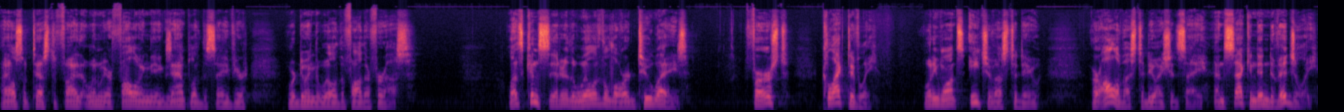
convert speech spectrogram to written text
I also testify that when we are following the example of the Savior, we're doing the will of the Father for us. Let's consider the will of the Lord two ways. First, collectively, what He wants each of us to do, or all of us to do, I should say, and second, individually,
